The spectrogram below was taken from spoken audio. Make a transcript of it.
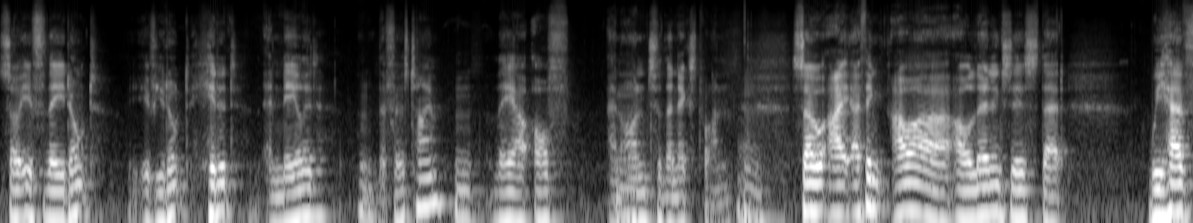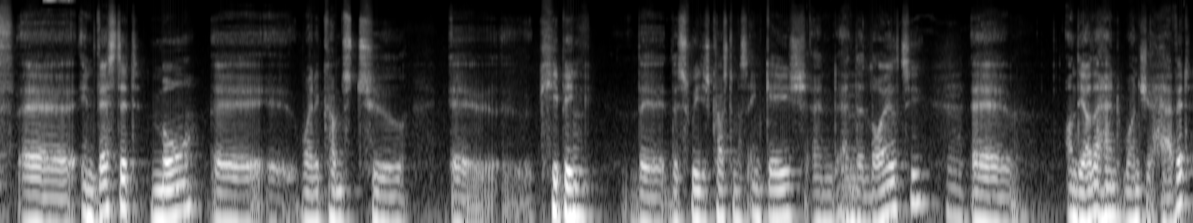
so if they don't if you don't hit it and nail it Mm. the first time, Mm. they are off and Mm. on to the next one. Mm. So I, I think our our learnings is that we have uh, invested more uh, when it comes to uh, keeping the, the Swedish customers engaged and, and the Mm. loyalty. Mm. Uh, on the other hand, once you have it,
